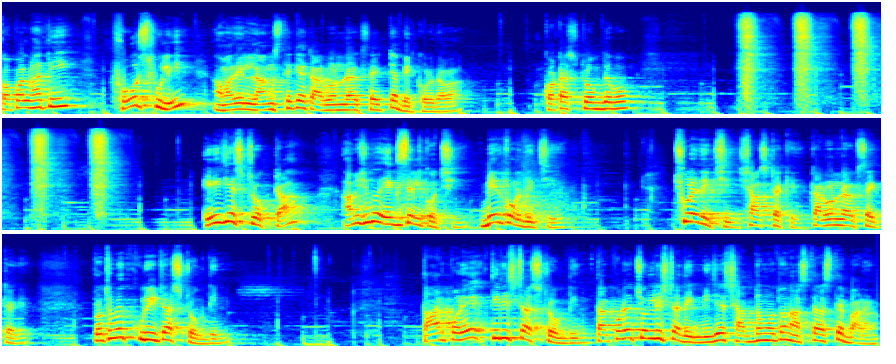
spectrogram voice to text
কপালভাতি ফোর্সফুলি আমাদের লাংস থেকে কার্বন ডাইঅক্সাইডটা বের করে দেওয়া। কটা স্ট্রোক দেব? এই যে স্ট্রোকটা আমি শুধু এক্সেল করছি, বের করে দিচ্ছি। ছুড়ে দিচ্ছি শ্বাসটাকে কার্বন ডাইঅক্সাইডটাকে প্রথমে কুড়িটা স্ট্রোক দিন। তারপরে তিরিশটা স্ট্রোক দিন, তারপরে চল্লিশটা দিন, নিজের সাধ্য মতন আস্তে আস্তে বাড়ান।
